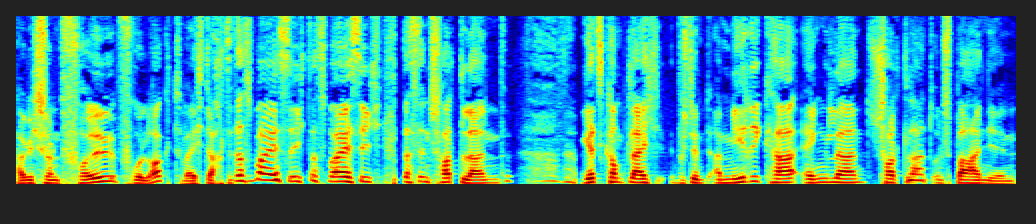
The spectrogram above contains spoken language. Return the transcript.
habe ich schon voll frohlockt, weil ich dachte, das weiß ich, das weiß ich, das in Schottland. Jetzt kommt gleich bestimmt Amerika, England, Schottland und Spanien.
